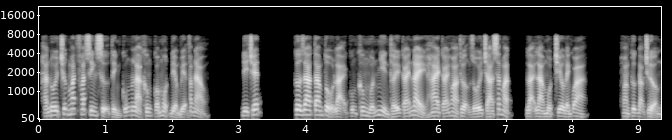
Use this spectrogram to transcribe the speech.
hắn đôi trước mắt phát sinh sự tình cũng là không có một điểm biện pháp nào. Đi chết. Cơ gia tam tổ lại cũng không muốn nhìn thấy cái này hai cái hòa thượng dối trá sắc mặt, lại là một chiêu đánh qua. Hoàng cực đạo trưởng.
